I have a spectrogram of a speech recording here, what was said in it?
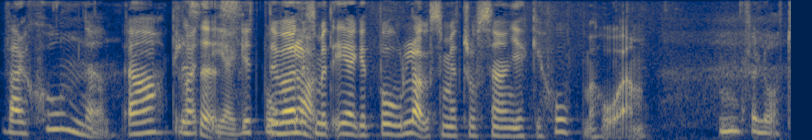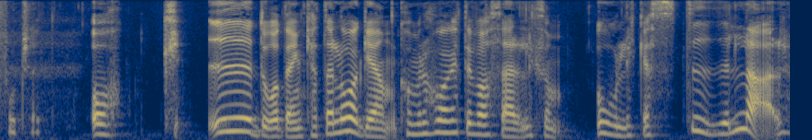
Versionen. Ja, Det var ett precis. eget Det var bolag. liksom ett eget bolag som jag tror sen gick ihop med H&M. Mm, förlåt, fortsätt. Och i då den katalogen, kommer du ihåg att det var så här liksom olika stilar?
